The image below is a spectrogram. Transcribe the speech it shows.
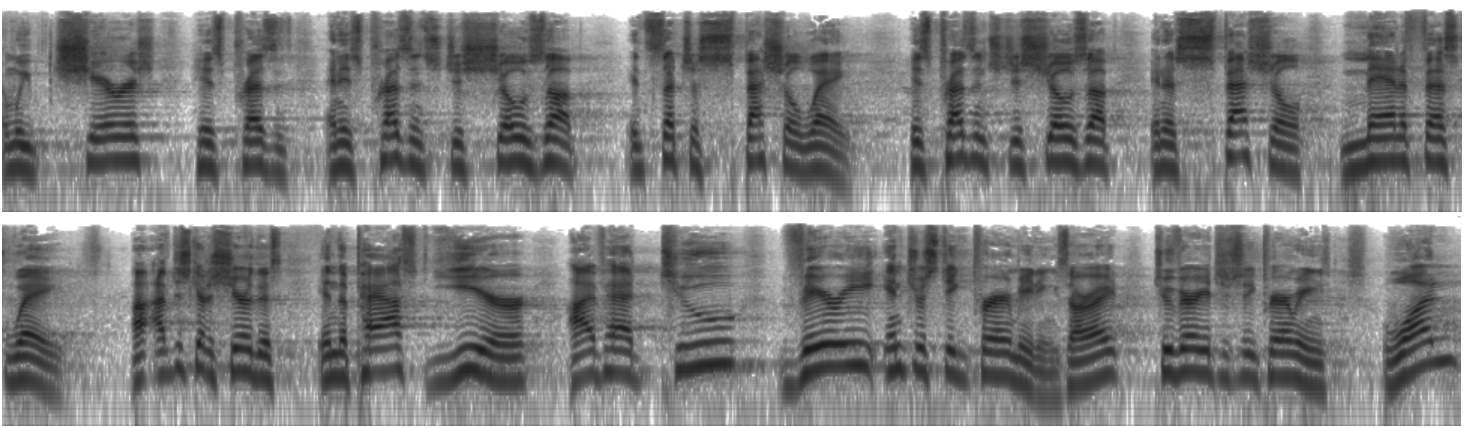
and we cherish His presence. And His presence just shows up in such a special way. His presence just shows up in a special, manifest way. I've just got to share this. In the past year, I've had two very interesting prayer meetings, all right? Two very interesting prayer meetings. One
